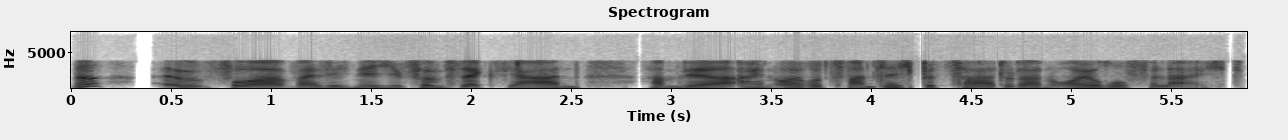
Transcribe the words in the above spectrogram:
Ne? Äh, vor, weiß ich nicht, fünf, sechs Jahren haben wir 1,20 Euro bezahlt oder einen Euro vielleicht.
